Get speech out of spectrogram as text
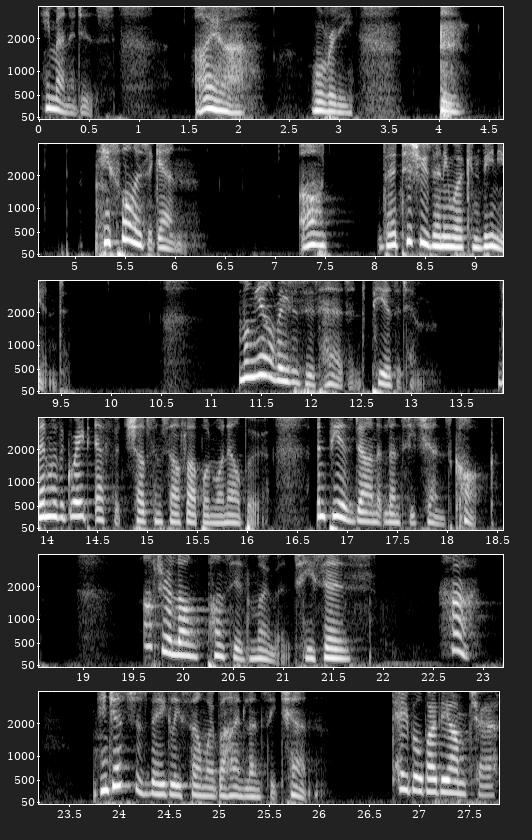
he manages. I, uh, already. he swallows again. Oh, Are there tissues anywhere convenient? Meng raises his head and peers at him. Then, with a great effort, shoves himself up on one elbow and peers down at Lan Chen's cock. After a long, pensive moment, he says, Huh. He gestures vaguely somewhere behind Lan Chen. Table by the armchair.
